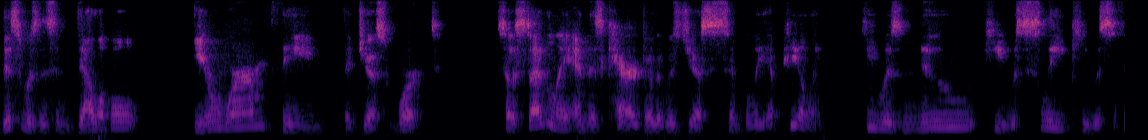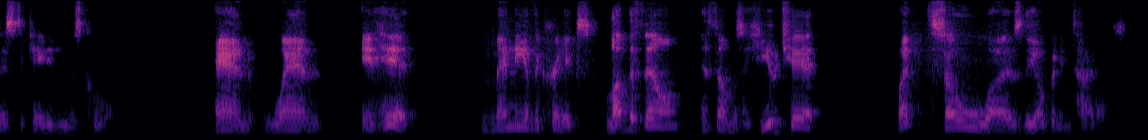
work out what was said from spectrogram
this was this indelible earworm theme that just worked. So suddenly, and this character that was just simply appealing. He was new, he was sleek, he was sophisticated, he was cool. And when it hit, many of the critics loved the film. The film was a huge hit but so was the opening titles.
